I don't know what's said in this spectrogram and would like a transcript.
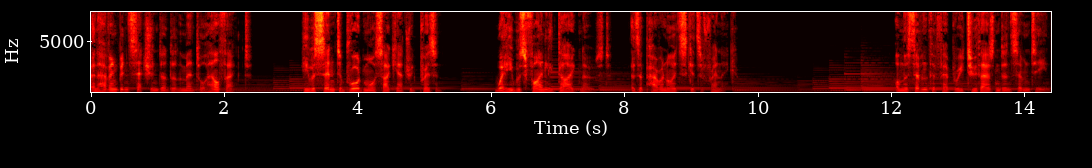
and having been sectioned under the Mental Health Act, he was sent to Broadmoor Psychiatric Prison, where he was finally diagnosed as a paranoid schizophrenic. On the 7th of February 2017,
